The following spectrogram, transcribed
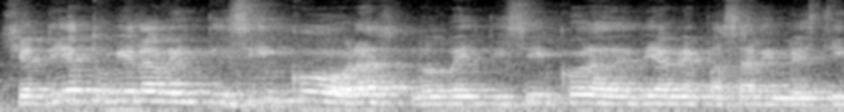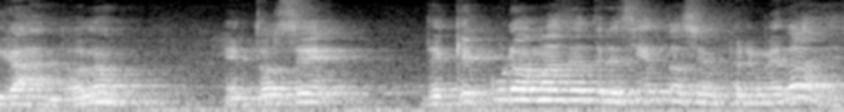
Si el día tuviera 25 horas, los 25 horas del día me pasara investigando, ¿no? Entonces, ¿de qué cura más de 300 enfermedades?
